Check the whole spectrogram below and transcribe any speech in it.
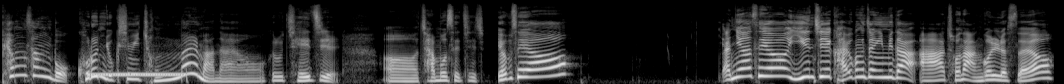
평상복, 그런 욕심이 정말 많아요. 그리고 재질, 어, 잠옷의 재질. 여보세요? 안녕하세요. 이은지의 가요광장입니다. 아, 전화 안 걸렸어요?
